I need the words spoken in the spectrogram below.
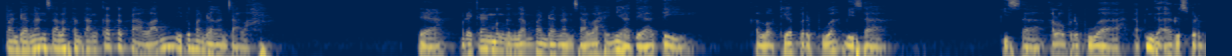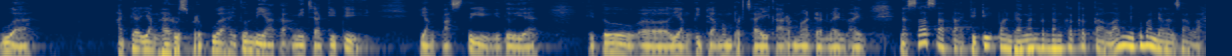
pandangan salah tentang kekekalan itu pandangan salah. Ya, mereka yang menggenggam pandangan salah ini hati-hati. Kalau dia berbuah bisa bisa kalau berbuah, tapi nggak harus berbuah. Ada yang harus berbuah itu niata mijadidi yang pasti gitu ya. Itu uh, yang tidak mempercayai karma dan lain-lain. Nah, sasa tak didik pandangan tentang kekekalan itu pandangan salah.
